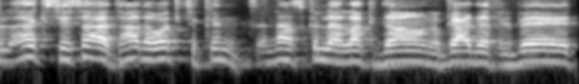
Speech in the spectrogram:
بالعكس يا سعد هذا وقتك أنت الناس كلها لاك داون وقاعدة في البيت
